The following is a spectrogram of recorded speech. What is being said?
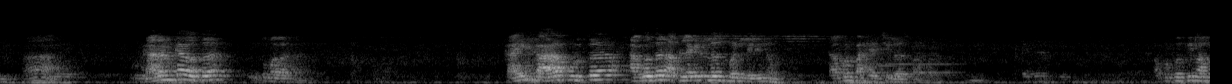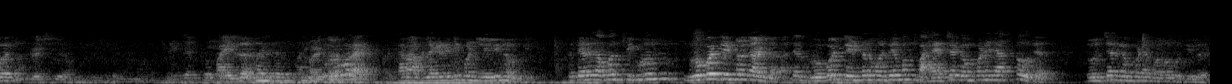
हा. कारण काय होतं? तुम्हाला सांग काही काळापुरतं अगोदर आपल्याकडे लस बनलेली नव्हती. आपण बाहेरची लस मागवायचो. आपण कोणती मागवायचो? फायझर बरोबर आहे. कारण आपल्याकडे ती बनलेली नव्हती. तर त्यावेळेस आपण तिकडून ग्लोबल टेंडर काढलं. त्या ग्लोबल टेंडरमध्ये मग बाहेरच्या कंपन्या जास्त होत्या. दोन चार कंपन्या बनवत होती लस.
